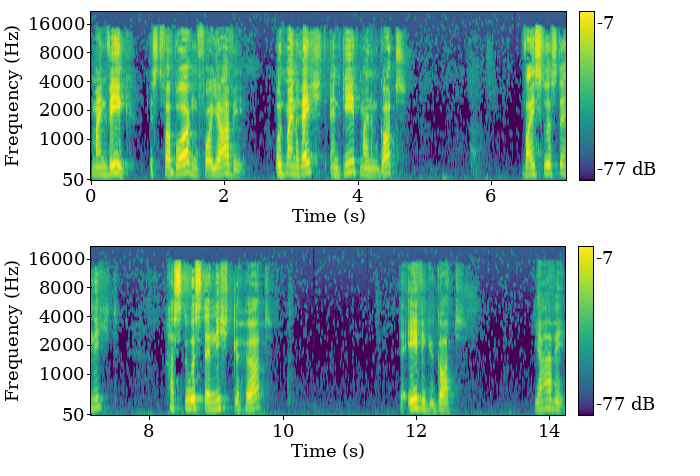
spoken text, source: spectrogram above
mein Weg ist verborgen vor Jahwe und mein Recht entgeht meinem Gott? Weißt du es denn nicht? Hast du es denn nicht gehört? Der ewige Gott, Jahwe,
